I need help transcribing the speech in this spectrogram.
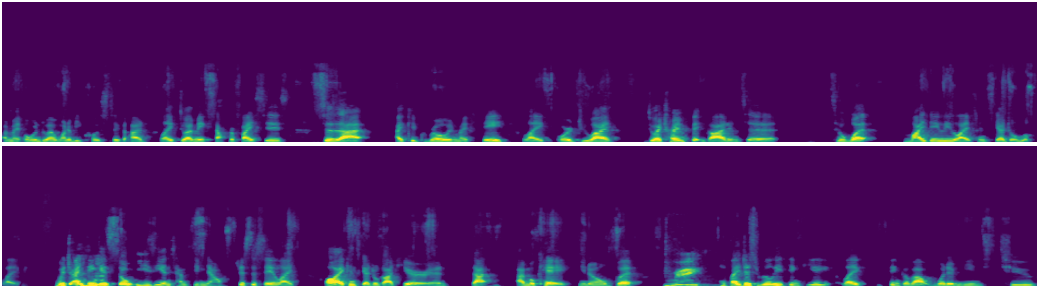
on my own? Do i want to be close to god? Like do i make sacrifices so that i could grow in my faith? Like or do i do i try and fit god into to what my daily life and schedule look like? Which i think mm-hmm. is so easy and tempting now just to say like oh i can schedule god here and that i'm okay you know but right. if i just really think like think about what it means to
